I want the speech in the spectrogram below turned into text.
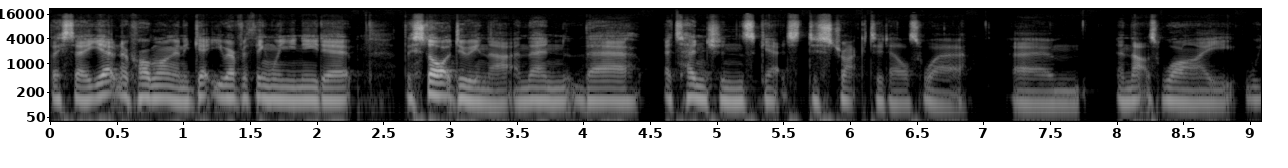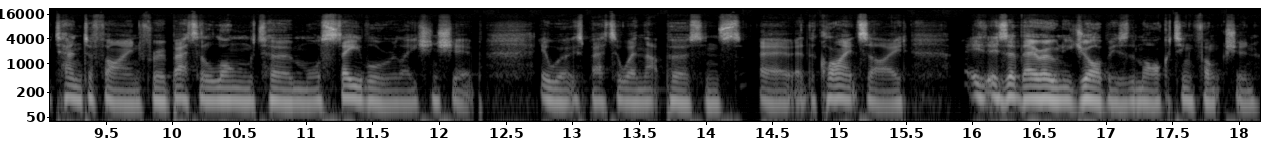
they say yeah no problem i'm going to get you everything when you need it. They start doing that and then their attentions get distracted elsewhere. Um, and that's why we tend to find for a better long term, more stable relationship, it works better when that person's uh, at the client side is, is that their only job is the marketing function.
